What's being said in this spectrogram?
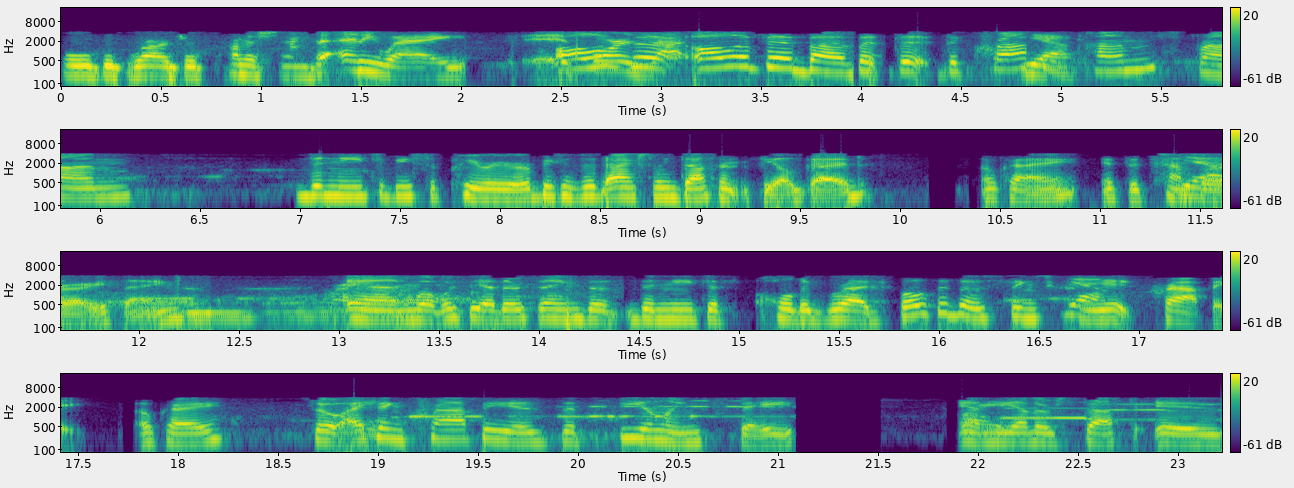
hold a grudge or punish him. But anyway, all of the that, all of the above, but the the crappy Yeah. comes from the need to be superior because it actually doesn't feel good. Okay, it's a temporary yeah. thing. Right. And what was the other thing? The the need to hold a grudge. Both of those things create yeah. crappy. Okay, so. I think crappy is the feeling state, and right. the other stuff is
